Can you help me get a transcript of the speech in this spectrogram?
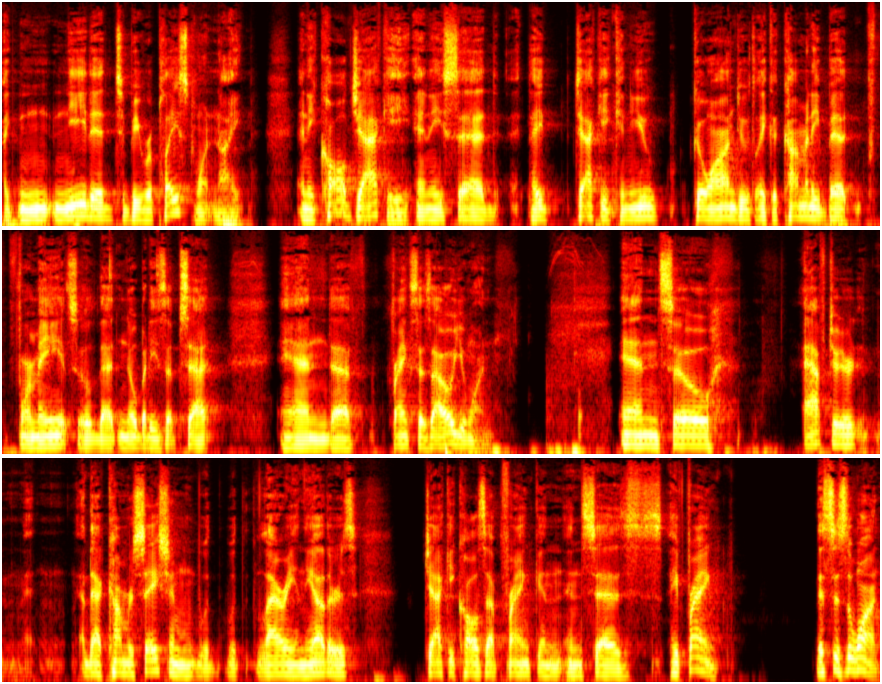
like needed to be replaced one night and he called Jackie and he said hey Jackie can you go on do like a comedy bit for me so that nobody's upset and uh, Frank says I owe you one and so after that conversation with, with Larry and the others Jackie calls up Frank and, and says, Hey, Frank, this is the one.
